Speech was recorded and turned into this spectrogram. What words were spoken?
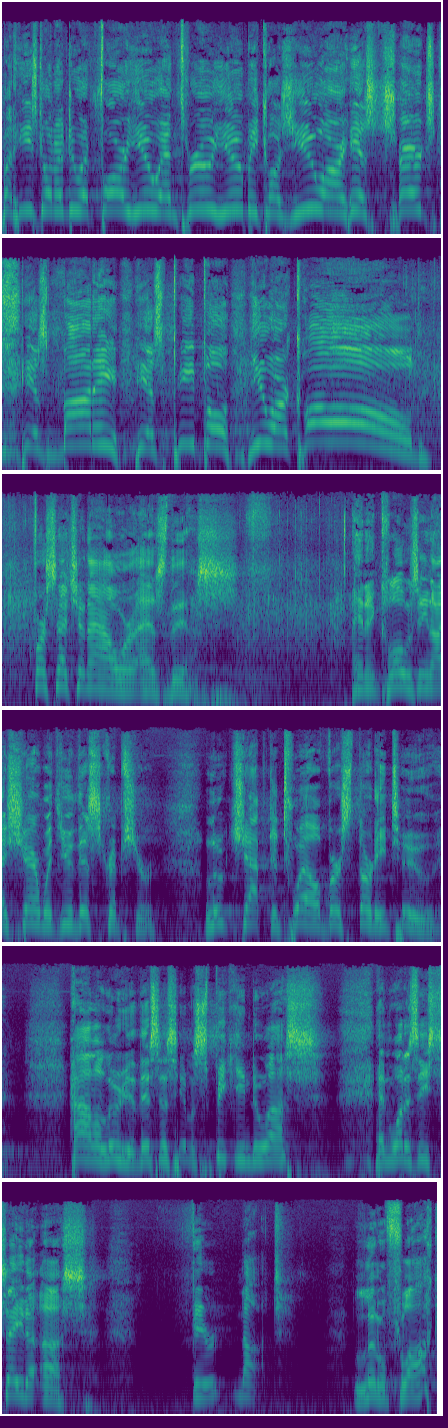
but He's going to do it for for you and through you because you are His church, His body, His people. You are called for such an hour as this. And in closing, I share with you this scripture Luke chapter 12, verse 32. Hallelujah. This is Him speaking to us. And what does He say to us? Fear not little flock,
